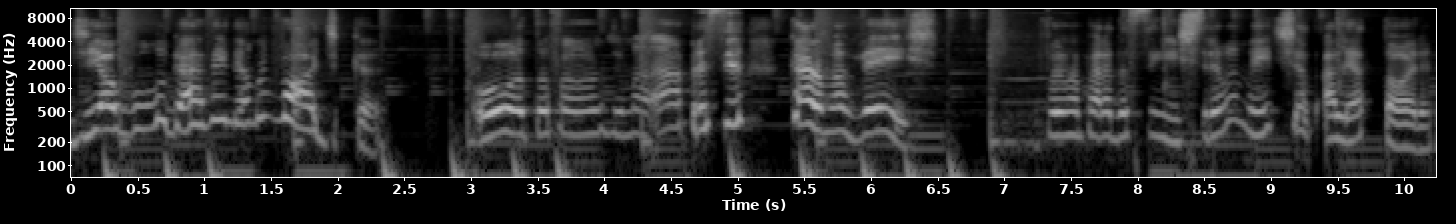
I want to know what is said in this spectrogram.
de algum lugar vendendo vodka. Ou eu tô falando de uma. Ah, preciso. Cara, uma vez foi uma parada assim, extremamente aleatória.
